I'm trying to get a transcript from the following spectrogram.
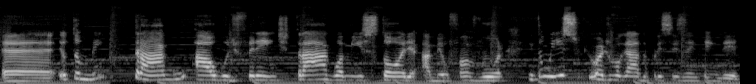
é, eu também trago algo diferente, trago a minha história a meu favor. Então, isso que o advogado precisa entender.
